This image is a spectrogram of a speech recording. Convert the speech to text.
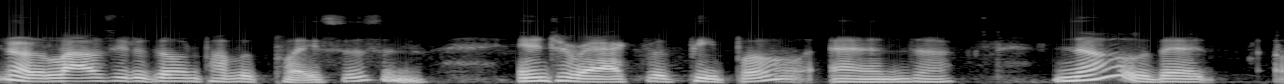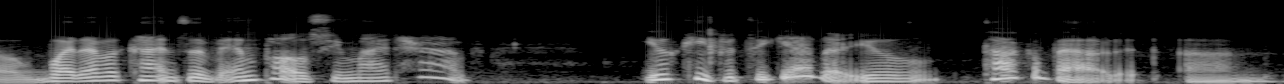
You know, it allows you to go in public places and interact with people and uh, know that uh, whatever kinds of impulse you might have, you'll keep it together. You'll talk about it. Um,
